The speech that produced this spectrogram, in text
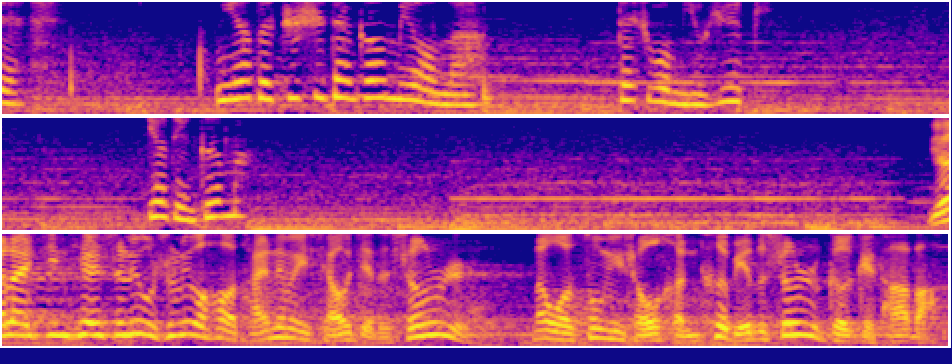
姐，你要的芝士蛋糕没有了，但是我们有月饼，要点歌吗？原来今天是六十六号台那位小姐的生日，那我送一首很特别的生日歌给她吧。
